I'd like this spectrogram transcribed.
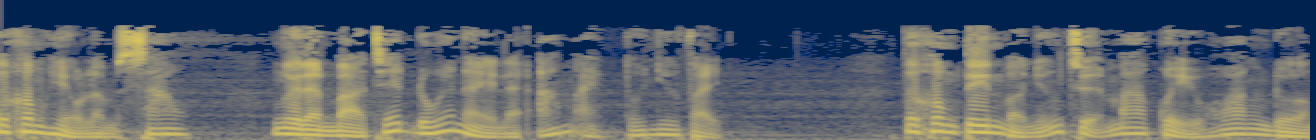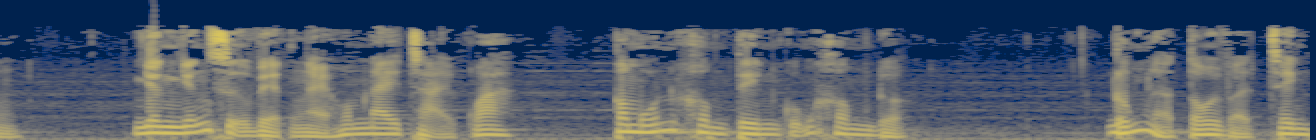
tôi không hiểu làm sao người đàn bà chết đuối này lại ám ảnh tôi như vậy. Tôi không tin vào những chuyện ma quỷ hoang đường, nhưng những sự việc ngày hôm nay trải qua, có muốn không tin cũng không được. Đúng là tôi và trinh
